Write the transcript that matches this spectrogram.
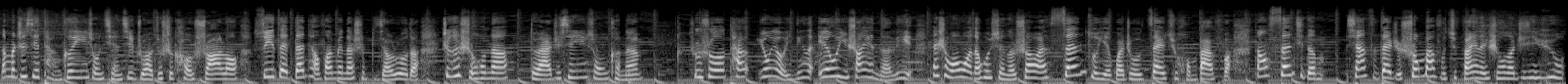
那么这些坦克英雄前期主要就是靠刷喽，所以在单挑方面呢是比较弱的。这个时候呢，对吧？这些英雄可能。就是说他拥有一定的 A O E 双野能力，但是往往呢会选择刷完三组野怪之后再去红 buff。当三级的瞎子带着双 buff 去反野的时候呢，这些英雄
